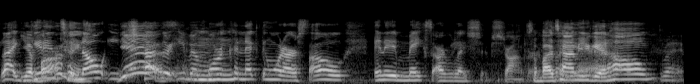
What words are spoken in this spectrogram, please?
like You're getting to know each Yes. other even more, mm-hmm. connecting with our soul, and it makes our relationship stronger. So by the time you get home, Right.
